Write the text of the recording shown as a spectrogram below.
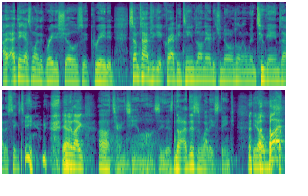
I, I think that's one of the greatest shows it created. Sometimes you get crappy teams on there that you know is only going to win two games out of sixteen, and Yeah. you're like, oh, turn the channel. Oh, see this. No, this is why they stink. You know, but.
